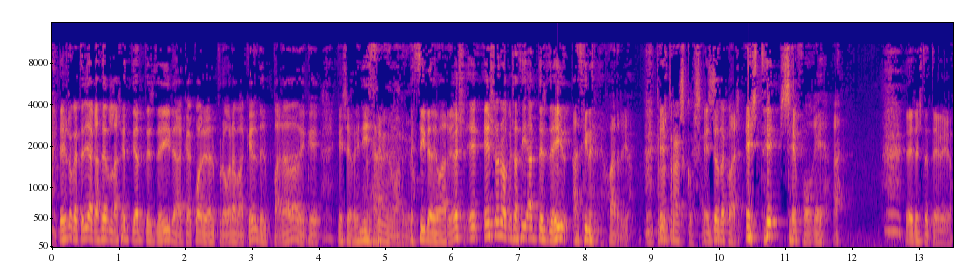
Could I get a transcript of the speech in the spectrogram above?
Es lo que tenía que hacer la gente antes de ir a que- cuál era el programa aquel del parada de que, que se venía Cine de barrio. de cine de barrio. Es- es- eso es lo que se hacía antes de ir a cine de barrio. Entre otras cosas. Entre otras cosas. Este se foguea en este TVO.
